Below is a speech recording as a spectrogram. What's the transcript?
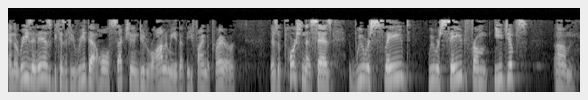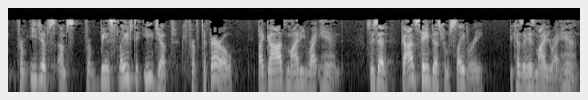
And the reason is because if you read that whole section in Deuteronomy that you find the prayer, there's a portion that says we were slaved, we were saved from Egypt's, um, from Egypt's, um, from being slaves to Egypt, to Pharaoh, by God's mighty right hand. So he said, God saved us from slavery because of his mighty right hand.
